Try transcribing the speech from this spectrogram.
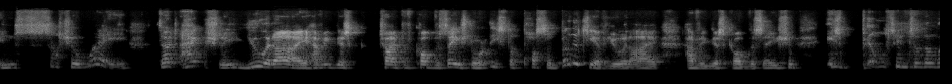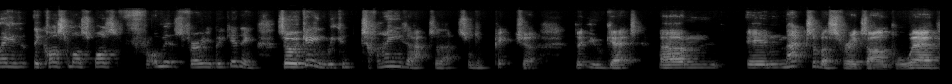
in such a way that actually you and I having this type of conversation, or at least the possibility of you and I having this conversation, is built into the way that the cosmos was from its very beginning. So again, we can tie that to that sort of picture that you get um, in Maximus, for example, where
